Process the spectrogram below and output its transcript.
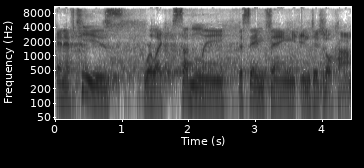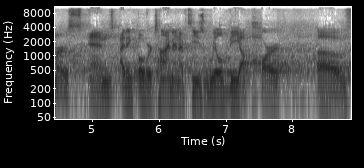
NFTs were like suddenly the same thing in digital commerce, and I think over time NFTs will be a part of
